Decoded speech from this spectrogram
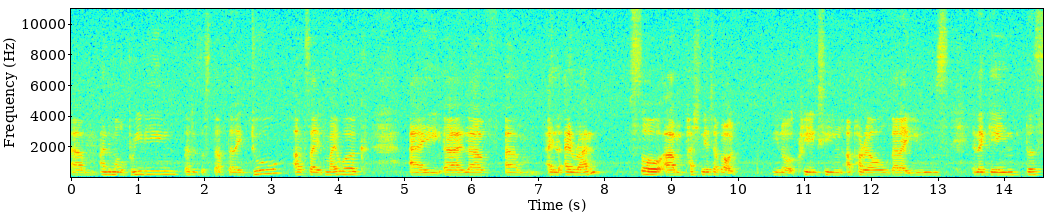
um, animal breeding. That is the stuff that I do outside my work. I I love um, I, I run, so I'm passionate about you know creating apparel that I use. And again, this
